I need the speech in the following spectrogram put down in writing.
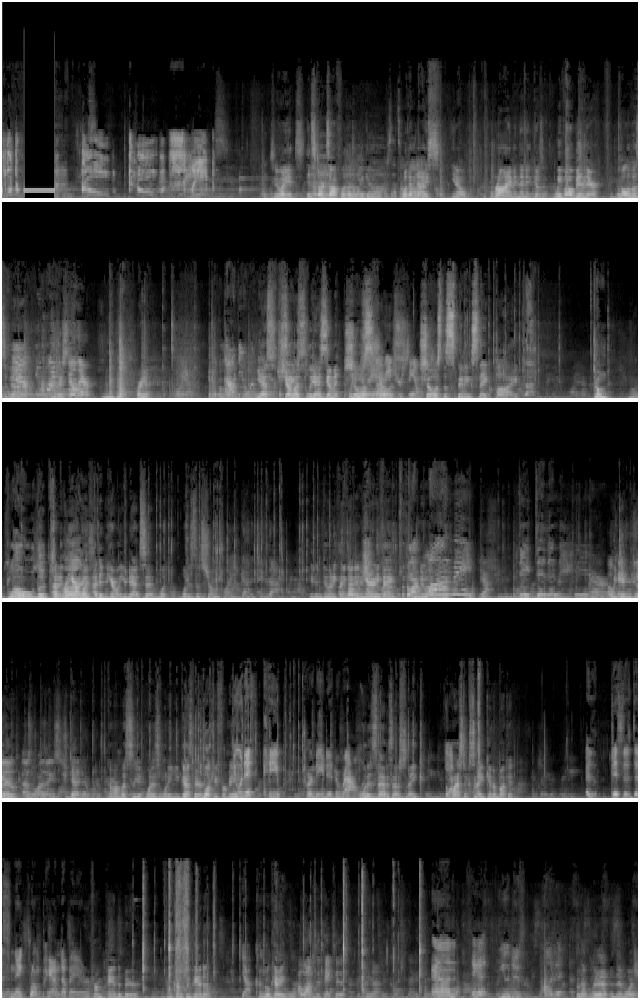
What the f- Go to sleep. So anyway, it's it starts off with a Oh with a nice you know rhyme, and then it goes. We've all been there. All of us have been there. We're still there. Are you? Oh yeah. Now do you want Yes. Show Say, us, please. dadgummit. Please Show us- show us. Show us the spinning snake pie. Don't blow the surprise. I didn't hear what. I didn't hear what your dad said. What what is this? Show me. Why you gotta do that? He didn't do anything. I I, didn't hear anything. I thought we knew already. Mommy, Yeah. they didn't hear. Okay, We didn't good. hear. That's what I think your dad never would have. Come on, let's see it. What is it? What do you got there? Lucky for me. You just keep turning it around. What is that? Is that a snake? A Yeah. plastic snake in a bucket And this is the snake from Panda Bear. from Panda Bear, from Kung Fu Panda. Yeah, Kung Okay. Fu. How long does it take to find that? And it, you just put it. Put it there, and then what?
